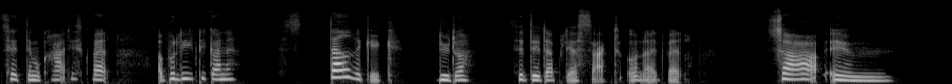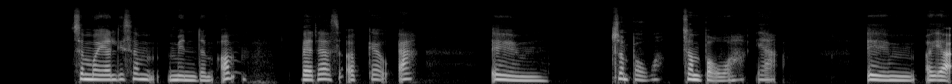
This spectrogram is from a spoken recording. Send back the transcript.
til et demokratisk valg, og politikerne stadigvæk ikke lytter til det, der bliver sagt under et valg, så, øhm, så må jeg ligesom minde dem om, hvad deres opgave er. Øhm, Som borger. som borger, ja. Øhm, og jeg,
